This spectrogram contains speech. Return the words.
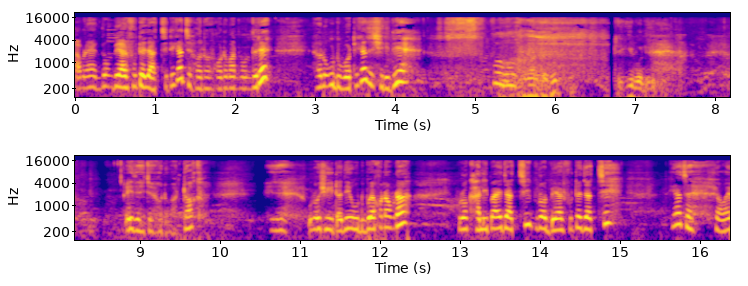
আমরা একদম বেয়ার ফুটে যাচ্ছি ঠিক আছে? হনুমান মন্দিরে। এখন উঠবো ঠিক আছে সিঁড়ি দিয়ে? ঠিকই বলি। এই যে এই যে হনুমান টক। এই যে পুরো সিঁড়িটা দিয়ে উঠবো এখন আমরা। পুরো খালি পায়ে যাচ্ছি পুরো বেয়ার ফুটে যাচ্ছি। ঠিক আছে? সবাই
